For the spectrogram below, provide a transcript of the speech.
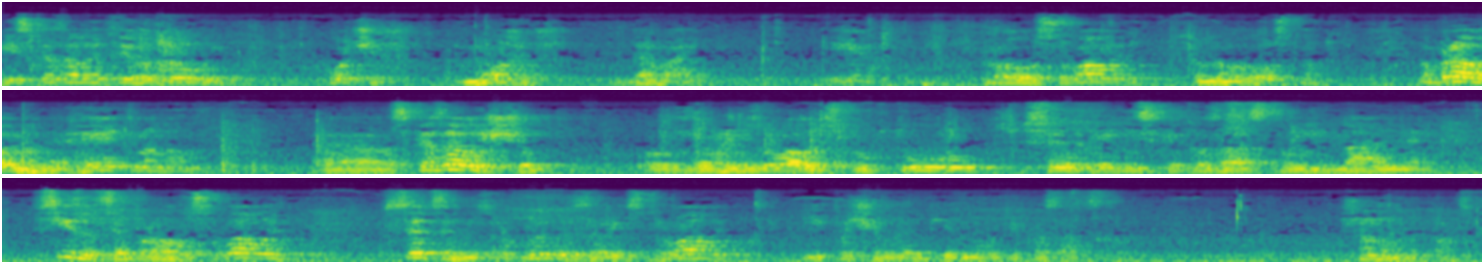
і сказали, ти готовий? Хочеш? Можеш? Давай. І проголосували одноголосно. Обрали мене гетьманом, е, сказали, щоб зорганізували структуру Всеукраїнське козацтво єднальне. Всі за це проголосували, все це ми зробили, зареєстрували і почали об'єднувати козацтво. Шановне панство,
